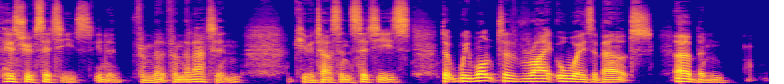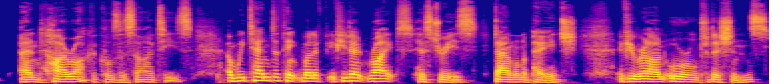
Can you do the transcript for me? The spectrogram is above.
the history of cities, you know, from the, from the Latin, civitas and cities, that we want to write always about urban and hierarchical societies. And we tend to think, well, if, if you don't write histories down on a page, if you rely on oral traditions,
